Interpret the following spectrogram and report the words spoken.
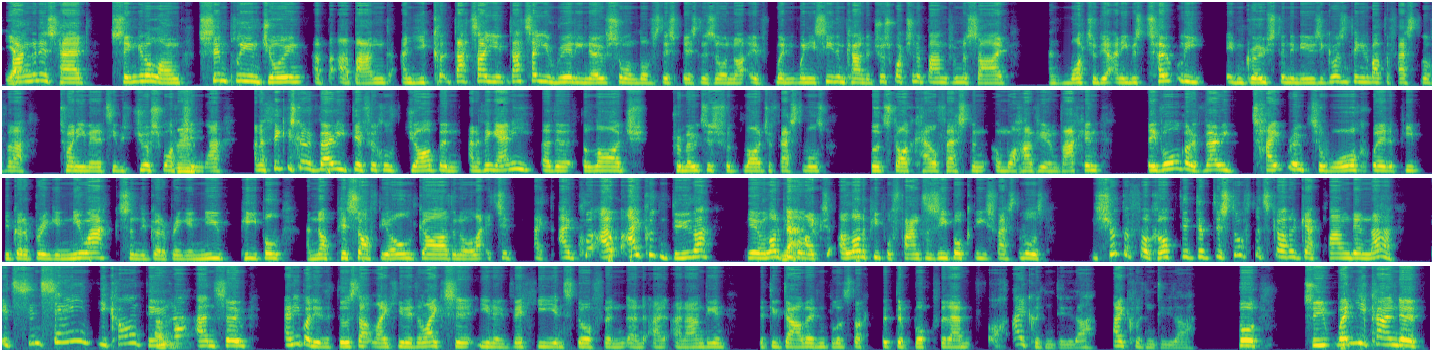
yeah. banging his head, singing along, simply enjoying a, a, band, and you that's how you that's how you really know if someone loves this business or not. If when when you see them kind of just watching a band from the side and watching it, and he was totally engrossed in the music. He wasn't thinking about the festival for that 20 minutes. He was just hmm. watching mm. that. And I think he's got a very difficult job. And, and I think any of the, the large promoters for larger festivals, Bloodstock, Hellfest, and, and what have you, and Wacken, they've all got a very tightrope to walk where the people they've got to bring in new acts and they've got to bring in new people and not piss off the old guard and all that. It's a, I, I, I, I couldn't do that. You know, a lot of people no. like a lot of people fantasy book these festivals. Shut the fuck up. The, the, the stuff that's got to get planned in that, it's insane. You can't do um, that. And so anybody that does that, like you know, the likes of you know Vicky and stuff, and and, and Andy and that do download and Bloodstock, with the book for them. Fuck, I couldn't do that. I couldn't do that. But so you, when you kind of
